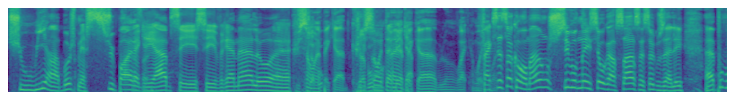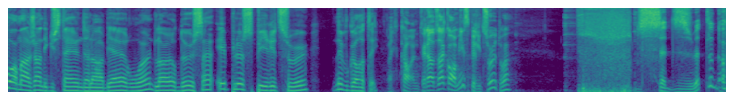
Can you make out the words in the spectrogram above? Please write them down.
chewy en bouche, mais super agréable. C'est c'est vraiment, là... euh, Cuisson impeccable. Cuisson est impeccable. impeccable. là. Ouais, ouais, Fait ouais. que c'est ça qu'on mange. Si vous venez ici au Corsaire, c'est ça que vous allez euh, pouvoir manger en dégustant une de leurs bières ou un de leurs 200 et plus spiritueux. Venez vous gâter. T'es rendu à combien spiritueux, toi? 17, 18, là. non?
